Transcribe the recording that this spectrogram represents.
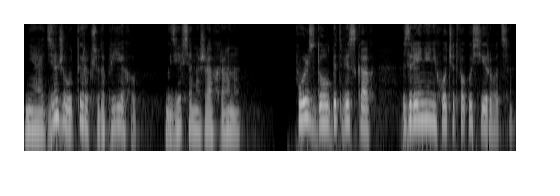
Не один же утырок сюда приехал. Где вся наша охрана? Пульс долбит в висках, зрение не хочет фокусироваться.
